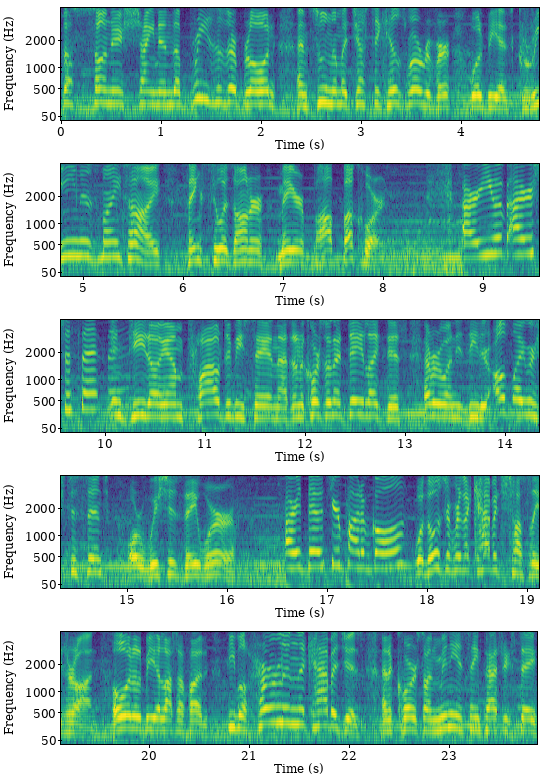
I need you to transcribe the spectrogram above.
The sun is shining, the breezes are blowing, and soon the majestic Hillsborough River will be as green as my tie, thanks to His Honour Mayor Bob Buckhorn. Are you of Irish descent? Indeed, I am proud to be saying that. And of course, on a day like this, everyone is either of Irish descent or wishes they were. Are those your pot of gold? Well, those are for the cabbage toss later on. Oh, it'll be a lot of fun. People hurling the cabbages. And of course, on many a St. Patrick's Day,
